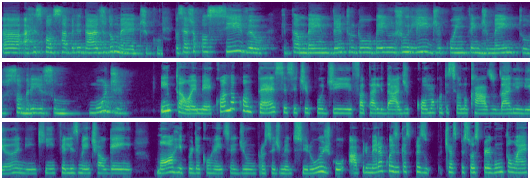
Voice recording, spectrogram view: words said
uh, a responsabilidade do médico. Você acha possível que também dentro do meio jurídico o entendimento sobre isso mude? Então, Aimee, quando acontece esse tipo de fatalidade, como aconteceu no caso da Liliane, em que infelizmente alguém morre por decorrência de um procedimento cirúrgico, a primeira coisa que as, que as pessoas perguntam é:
